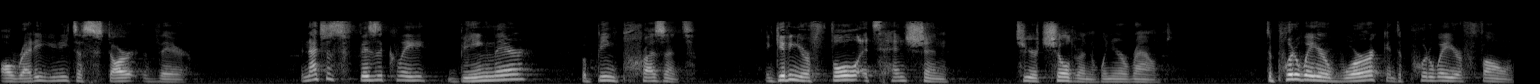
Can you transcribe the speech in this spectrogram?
already, you need to start there. And not just physically being there, but being present and giving your full attention to your children when you're around. To put away your work and to put away your phone.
